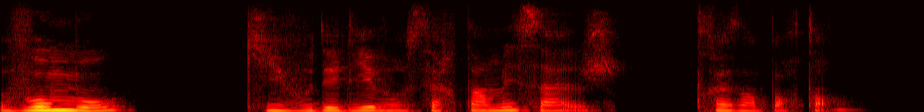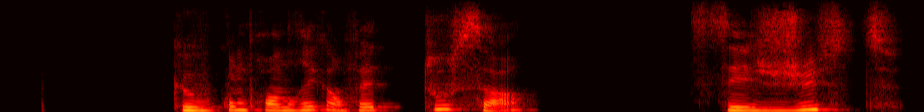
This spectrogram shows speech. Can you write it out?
vos mots qui vous délivrent certains messages très importants, que vous comprendrez qu'en fait tout ça, c'est juste,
